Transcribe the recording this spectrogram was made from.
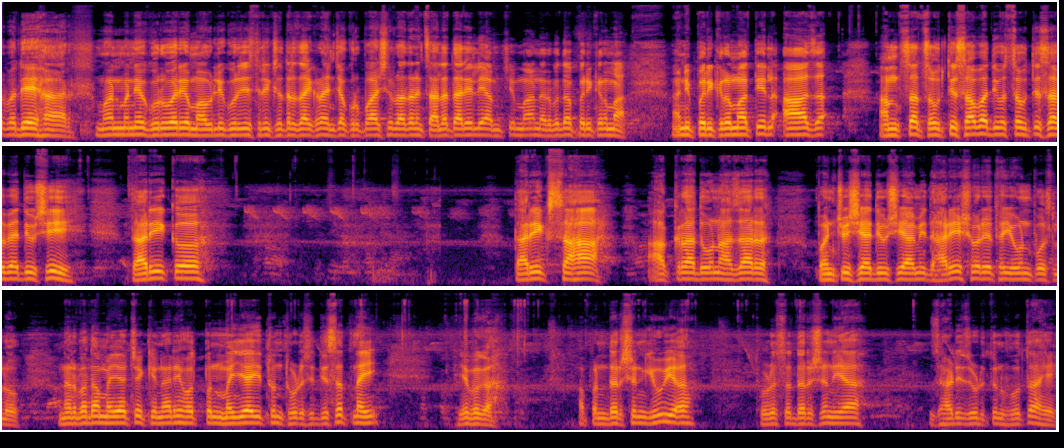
नर्मदेहार मनमने गुरुवर्य माऊली गुरुजी श्री क्षेत्र जायकडांच्या कृपा आशीर्वादाने चालत आलेली आमची मा नर्मदा परिक्रमा. आणि परिक्रमातील आज आमचा चौतीसावा दिवस चौतीसाव्या दिवशी तारीख तारीख सहा अकरा दोन हजार पंचवीस या दिवशी आम्ही धारेश्वर येथे येऊन पोचलो नर्मदा मैयाचे किनारी होत पण मैया इथून थोडीशी दिसत नाही. हे बघा आपण दर्शन घेऊया. थोडंसं दर्शन या झाडीझुडीतून होतं आहे.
